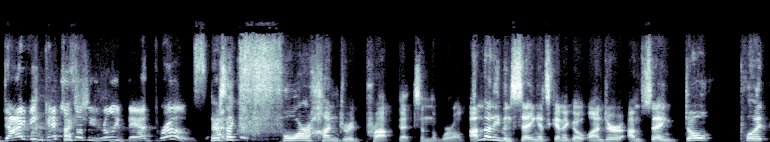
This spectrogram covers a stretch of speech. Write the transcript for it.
diving catches on these really bad throws. There's I don't like 400 prop bets in the world. I'm not even saying it's going to go under. I'm saying don't put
